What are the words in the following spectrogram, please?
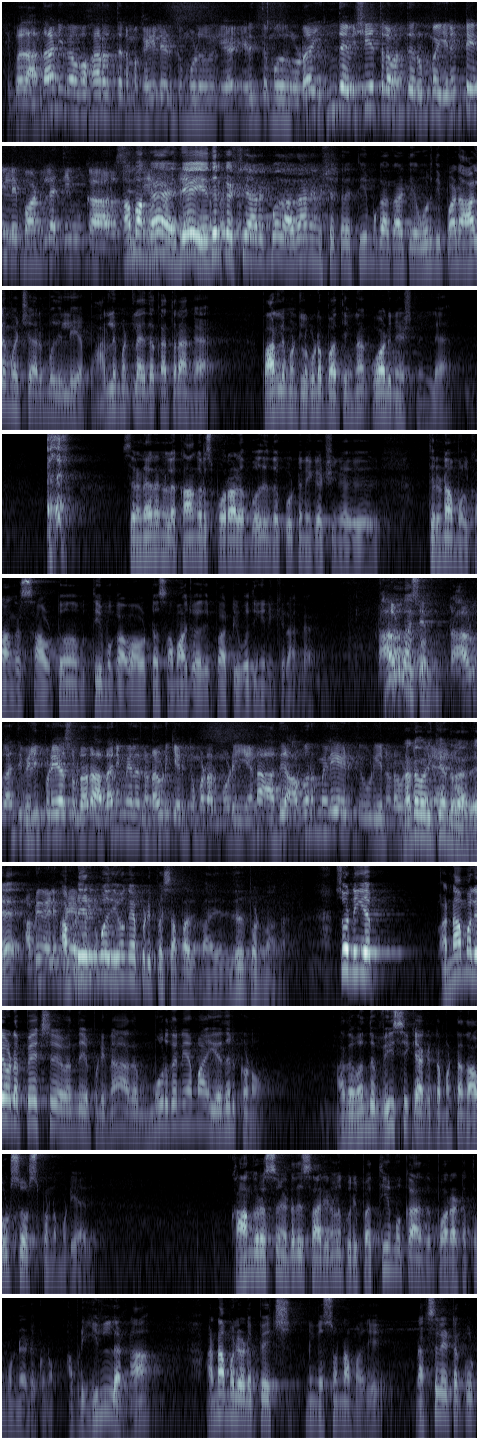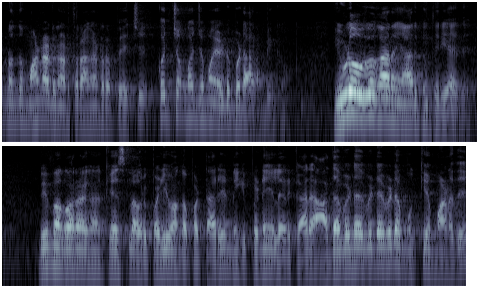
இப்போ அதானி விவகாரத்தை நம்ம கையில் எடுக்கும்போது எ- எடுக்கும்போது கூட இந்த விஷயத்துல வந்து ரொம்ப இரட்டை நிலைப்பாடுல திமுக அரசு ஆமாங்க. இதே எதிர்க்கட்சியாக இருக்கும்போது அதான விஷயத்தில் திமுக காட்டிய உறுதிப்பாடு ஆளுங்கட்சியாக இருக்கும்போது இல்லையே. பார்லிமெண்ட்டில் ஏதோ கத்துறாங்க. பார்லிமெண்ட்டில் கூட பார்த்தீங்கன்னா கோஆர்டினேஷன் இல்லை. சில நேரங்களில் காங்கிரஸ் போராடும் போது இந்த கூட்டணி கட்சிங்க திரிணாமுல் காங்கிரஸ் ஆகட்டும் திமுக ஆகட்டும் சமாஜ்வாதி பார்ட்டி ஒதுங்கி நிற்கிறாங்க ராகுல் காந்தி ராகுல் காந்தி வெளிப்படையா சொல்றாரு. அதானி மேல நடவடிக்கை எடுக்க மாட்டார் மோடி. ஏன்னா அது அவர் மேலேயே எடுக்கக்கூடிய நடவடிக்கை நடவடிக்கைன்றாரு. அப்படி இருக்கும்போது இவங்க எப்படி இப்போ சம்பாதிப்பாங்க இது பண்ணுவாங்க? ஸோ நீங்கள் அண்ணாமலையோட பேச்சு வந்து எப்படின்னா அதை மூர்தனியமாக எதிர்க்கணும். அதை வந்து விசிகா கிட்ட மட்டும் அதை அவுட் சோர்ஸ் பண்ண முடியாது. காங்கிரஸும் இடதுசாரிகளும் குறிப்பாக திமுக அந்த போராட்டத்தை முன்னெடுக்கணும். அப்படி இல்லைன்னா அண்ணாமலையோட பேச்சு நீங்கள் சொன்ன மாதிரி நக்சலைட்டை கூட்டின்னு வந்து மாநாடு நடத்துகிறாங்கன்ற பேச்சு கொஞ்சம் கொஞ்சமாக எடுபட ஆரம்பிக்கும். இவ்வளோ விவகாரம் யாருக்கும் தெரியாது. பீமா கோரேகான் கேஸில் அவர் பழி வாங்கப்பட்டார். இன்றைக்கி பிணையில் இருக்கார். அதை விட விட விட முக்கியமானது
